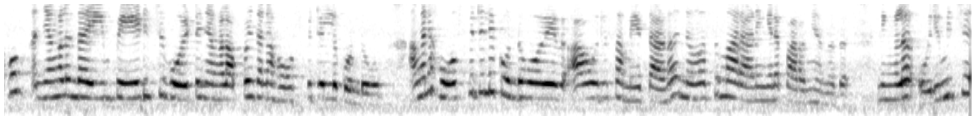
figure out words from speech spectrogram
അപ്പം ഞങ്ങൾ എന്താ ചെയ്യും പേടിച്ചു പോയിട്ട് ഞങ്ങൾ അപ്പോൾ തന്നെ ഹോസ്പിറ്റലിൽ കൊണ്ടുപോകും. അങ്ങനെ ഹോസ്പിറ്റലിൽ കൊണ്ടുപോയ ആ ഒരു സമയത്താണ് നേഴ്സുമാരാണ് ഇങ്ങനെ പറഞ്ഞു തന്നത്. നിങ്ങൾ ഒരുമിച്ച്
